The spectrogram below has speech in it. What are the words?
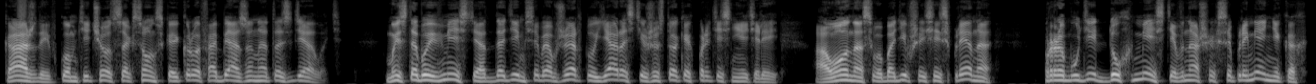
Каждый, в ком течет саксонская кровь, обязан это сделать. Мы с тобой вместе отдадим себя в жертву ярости жестоких притеснителей, а он, освободившись из плена, — пробудит дух мести в наших соплеменниках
